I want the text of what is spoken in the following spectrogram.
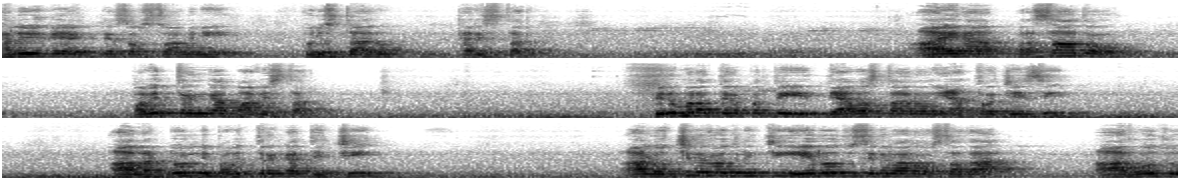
కలియుగ వెంకటేశ్వర స్వామిని కొలుస్తారు ధరిస్తారు. ఆయన ప్రసాదం పవిత్రంగా భావిస్తారు. తిరుమల తిరుపతి దేవస్థానం యాత్ర చేసి ఆ లడ్డూల్ని పవిత్రంగా తెచ్చి వాళ్ళు వచ్చిన రోజు నుంచి ఏ రోజు శనివారం వస్తుందా ఆ రోజు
